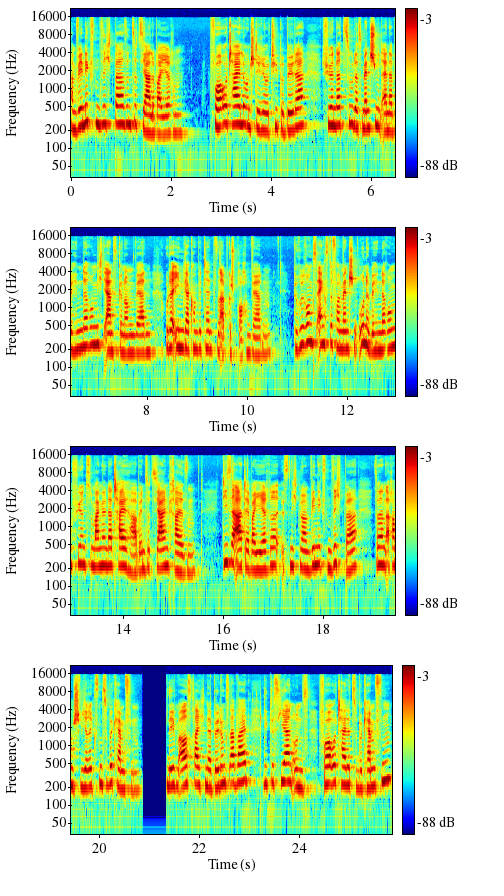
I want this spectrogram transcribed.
Am wenigsten sichtbar sind soziale Barrieren. Vorurteile und stereotype Bilder führen dazu, dass Menschen mit einer Behinderung nicht ernst genommen werden oder ihnen gar Kompetenzen abgesprochen werden. Berührungsängste von Menschen ohne Behinderung führen zu mangelnder Teilhabe in sozialen Kreisen. Diese Art der Barriere ist nicht nur am wenigsten sichtbar, sondern auch am schwierigsten zu bekämpfen. Neben ausreichender Bildungsarbeit liegt es hier an uns, Vorurteile zu bekämpfen,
